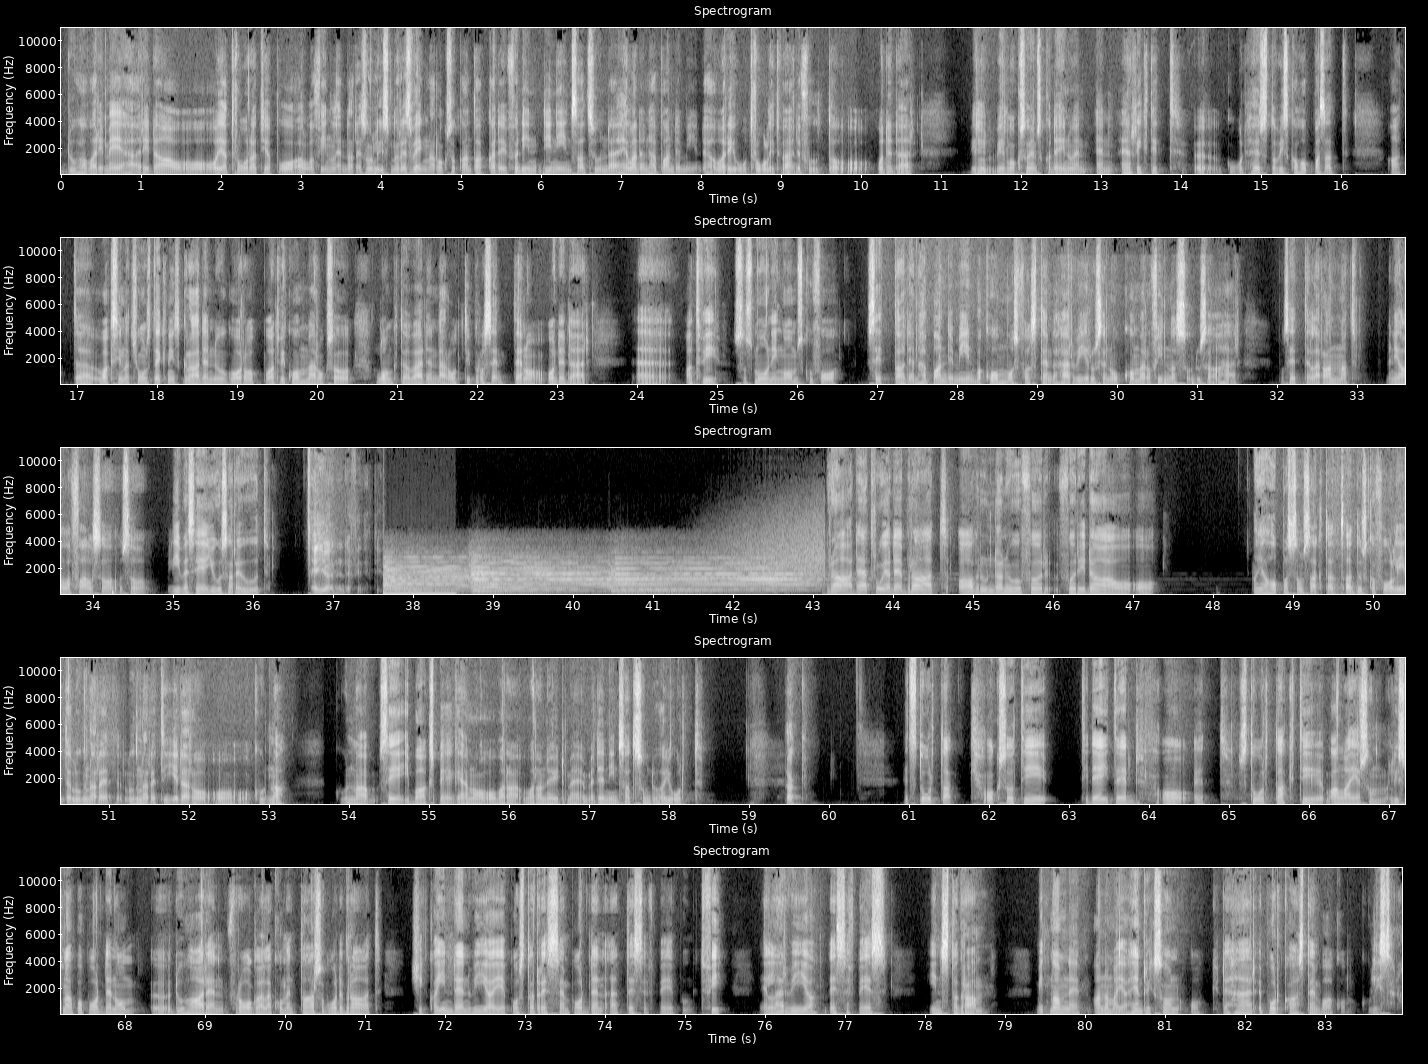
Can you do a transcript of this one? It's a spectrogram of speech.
du har varit med här idag och, och, jag tror att jag på alla finländares och lyssnares vägnar också kan tacka dig för din, din insats under hela den här pandemin. Det har varit otroligt värdefullt och, och, och det där vill, vill också önska dig nu en, en, en riktigt uh, god höst och vi ska hoppas att, att eh, uh, vaccinationstäckningsgraden nu går upp och att vi kommer också långt över den där 80 procenten och, och det där att vi så småningom skulle få sätta den här pandemin bakom oss fastän det här viruset nog kommer att finnas som du sa här på sätt eller annat. Men i alla fall så, så livet ser ljusare ut. Det gör det definitivt. Bra, där tror jag det är bra att avrunda nu för, för idag och, och, och jag hoppas som sagt att, att du ska få lite lugnare, lugnare tider och, och, och kunna kunna se i bakspegeln och, och vara, vara nöjd med, med den insats som du har gjort. Tack. Ett stort tack också till, till dig Ted och ett stort tack till alla er som lyssnar på podden. Om du har en fråga eller kommentar så går det bra att skicka in den via e-postadressen podden sfp.fi eller via SFPs Instagram. Mitt namn är Anna-Maja Henriksson och det här är podcasten bakom kulisserna.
